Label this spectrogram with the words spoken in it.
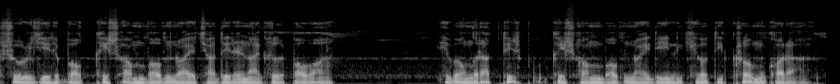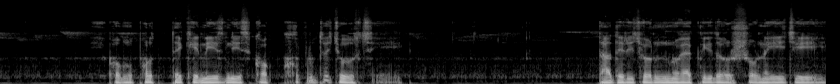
সূর্যের পক্ষে সম্ভব নয় চাঁদের নাগাল পাওয়া এবং রাত্রির পক্ষে সম্ভব নয় দিনকে অতিক্রম করা এবং প্রত্যেকে নিজ নিজ কক্ষপথে চলছে। তাদের জন্য এক নিদর্শন এই যে,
